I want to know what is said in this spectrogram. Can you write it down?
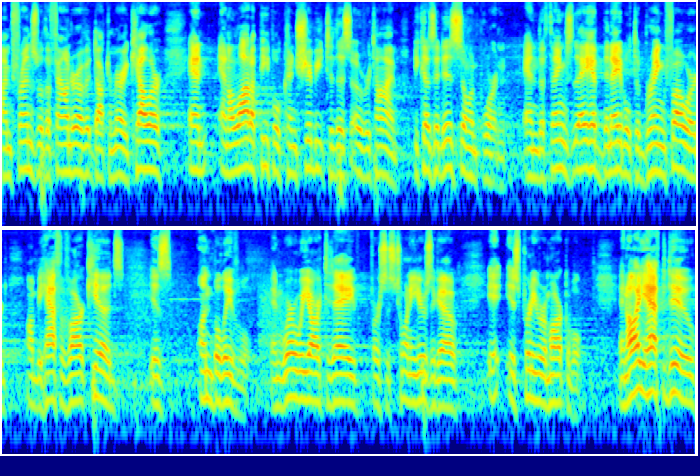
I'm friends with the founder of it, Dr. Mary Keller, and, and a lot of people contribute to this over time because it is so important. And the things they have been able to bring forward on behalf of our kids is unbelievable. And where we are today versus 20 years ago is pretty remarkable. And all you have to do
